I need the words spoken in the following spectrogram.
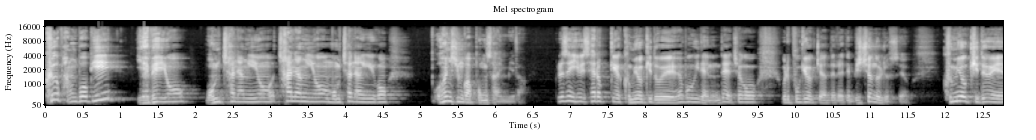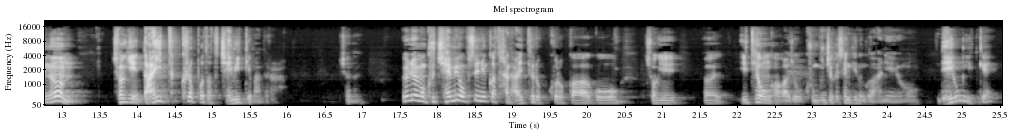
그 방법이 예배요, 몸 찬양이요, 찬양이요, 몸 찬양이고 헌신과 봉사입니다. 그래서 이 새롭게 금요 기도회 회복이 되는데 제가 우리 부교육자들한테 미션을 줬어요. 금요 기도회는 저기 나이트 클럽보다 더 재밌게 만들어라. 저는. 왜냐면 그 재미없으니까 다 나이트 클럽 가고 저기 어, 이태원 가가지고 그 문제가 생기는 거 아니에요. 내용 있게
